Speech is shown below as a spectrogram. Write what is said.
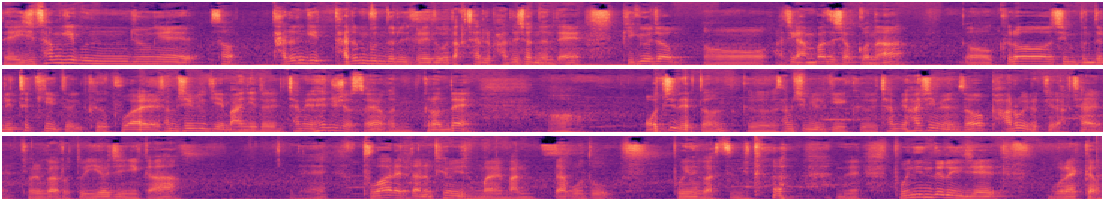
네, 23기 분 중에서 다른 기, 다른 분들은 그래도 낙찰을 받으셨는데 비교적 어, 아직 안 받으셨거나 어, 그러신 분들이 특히 그- 그 부활 31기에 많이들 참여해 주셨어요. 그- 그런데 어, 어찌 됐던 그 31기 그 참여하시면서 바로 이렇게 낙찰 결과로 또 이어지니까 네, 부활했다는 표현이 정말 맞다고도 보이는 것 같습니다. 네, 본인들은 이제 뭐랄까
